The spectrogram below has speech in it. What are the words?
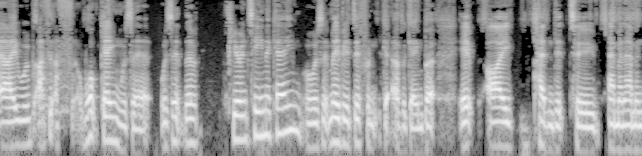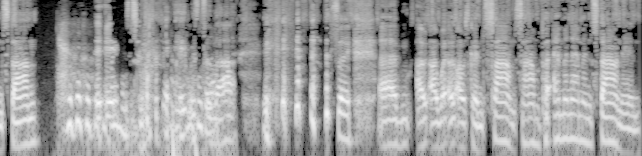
I would. I th- what game was it? Was it the Fiorentina game, or was it maybe a different other game? But it, I penned it to Eminem and Stan. it, it, it, was to that. so um, I, I, I, was going, Sam, Sam, put Eminem and Stan in,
